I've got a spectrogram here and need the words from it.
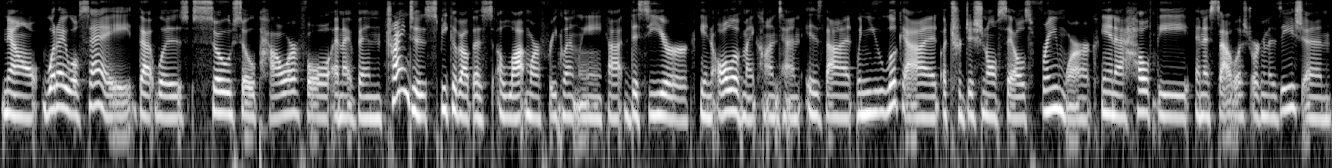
Now, what I will say that was so, so powerful, and I've been trying to speak about this a lot more frequently uh, this year in all of my content, is that when you look at a traditional sales framework in a healthy and established organization,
